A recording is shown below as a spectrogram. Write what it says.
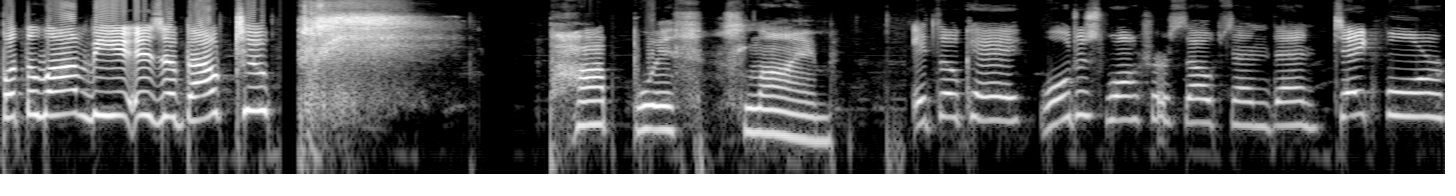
but the line V is about to pop with slime. It's okay. We'll just wash ourselves and then take four.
